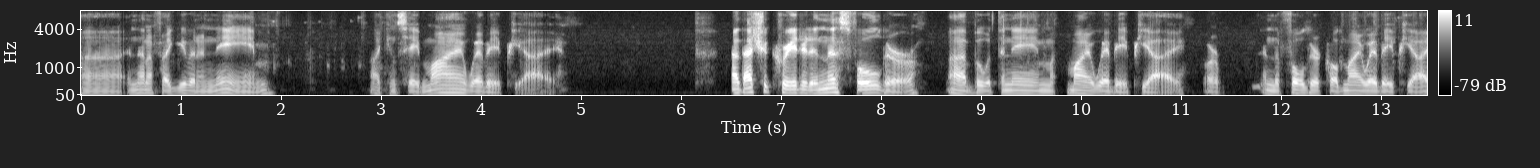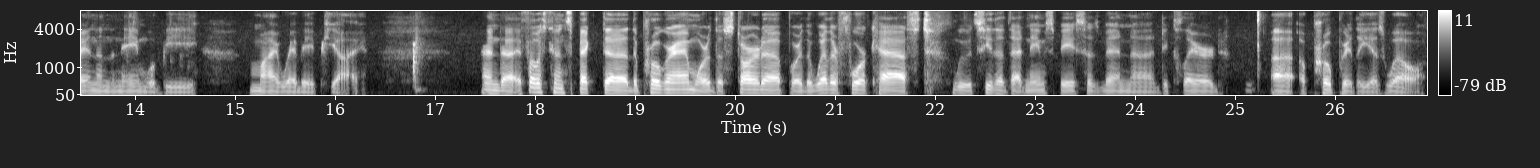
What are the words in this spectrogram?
uh, and then if I give it a name, I can say my web API. Now that should create it in this folder, uh, but with the name my web API, or in the folder called my web API, and then the name will be my web API. And uh, if I was to inspect uh, the program or the startup or the weather forecast, we would see that that namespace has been uh, declared uh, appropriately as well.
